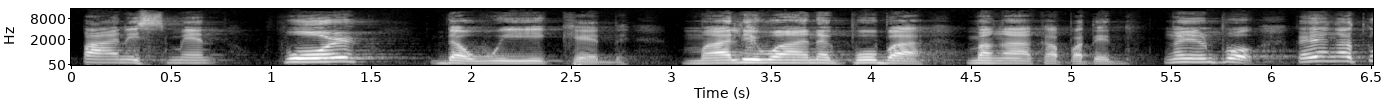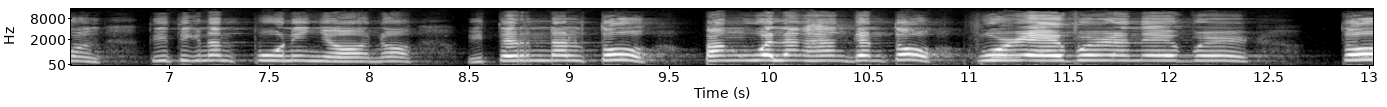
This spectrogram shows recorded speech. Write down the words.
punishment for the wicked. Maliwanag po ba, mga kapatid? Ngayon po, kaya nga kung titingnan po ninyo, no, eternal to, pangwalang hanggan to, forever and ever to.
